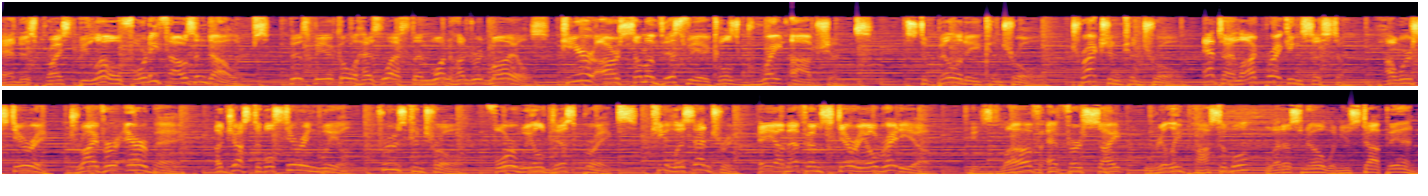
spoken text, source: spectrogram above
and is priced below $40,000. This vehicle has less than 100 miles. Here are some of this vehicle's great options stability control, traction control, anti lock braking system, power steering, driver airbag, adjustable steering wheel, cruise control, four wheel disc brakes, keyless entry, AM FM stereo radio. Is love at first sight really possible? Let us know when you stop in.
